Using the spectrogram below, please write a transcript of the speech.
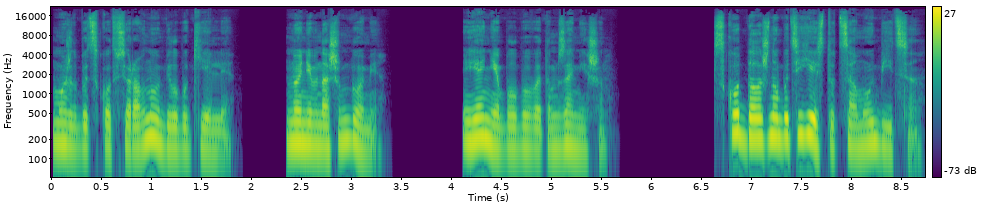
Может быть, Скотт все равно убил бы Келли, но не в нашем доме. Я не был бы в этом замешан. Скотт, должно быть, и есть тот самый убийца.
